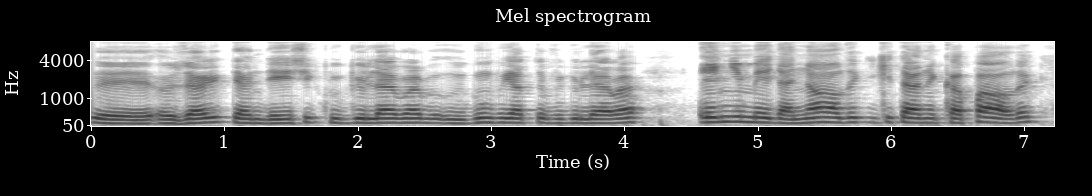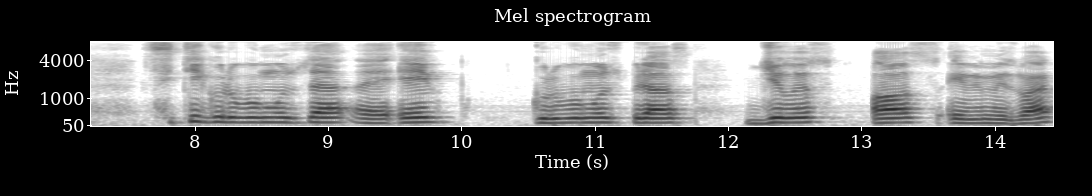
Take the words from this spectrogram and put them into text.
e, özellikle değişik figürler var ve uygun fiyatlı figürler var. Engin Bey'den ne aldık? İki tane kapı aldık. City grubumuzda e, ev grubumuz biraz cılız az evimiz var.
